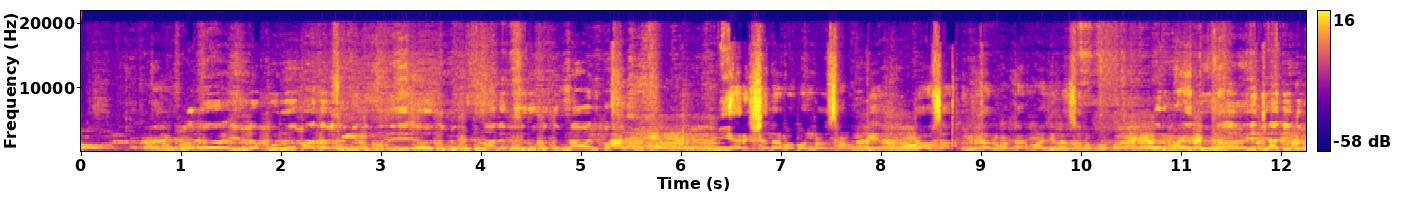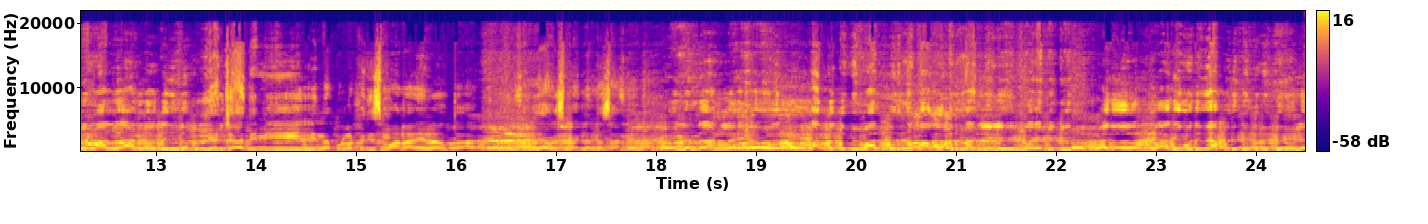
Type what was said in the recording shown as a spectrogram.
आता इंदापूर बाजार समितीमध्ये अ, तुम्ही कुठून आले सर्वप्रथम नाव आणि पत्ता सांगा. मी हरिश्चंद्र बबनराव साळुंके गाव सातोली तालुका करमाळा जिल्हा सोलापूर. करमाळ्यातून याच्या आधी तुम्ही माल आणला होता इंदापूर याच्या आधी मी इंदापूरला कधीच माल आणलेला नव्हता. यावेळेस पहिल्यांदाच आणलेला. पहिल्यांदा आणलाय. आता तुम्ही माल पूर्ण बाग उतरून आणलेले आहे बऱ्यापैकी. आता बागेमध्ये व्यापारी पण तुम्ही फिरवले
